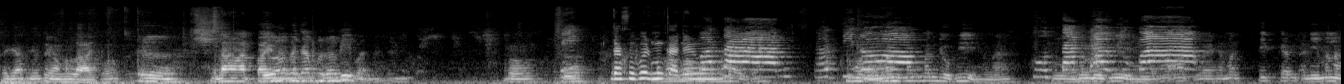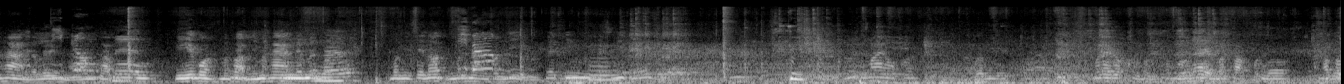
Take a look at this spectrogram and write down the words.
ขยับเยอะแต่มันลายเขาเออเวลาอัดไปไปว่าขยับเพิ่นว่าพี่บัดบ่เจ้าคือเพิ่นมึงกันยังปตานแล้วตีมันน้อมันงมันอยู่พี่นะหูตัดมันอเอายู่พี่อยู่มันบ้าอัดเลยให้มันติดกันอันนี้มันห่างกันเลยนะมันผับแม่นนี่ไงบ่มันผับนี่มันห่างมัได้นมันนะมันมีเซนอตมันห่างกันนี่แค่จริงมันสนิทเลยมัน ไม่ออกกันบ่มีไม่ได้หรอกมันมันได้มันผับมันเอาตัว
